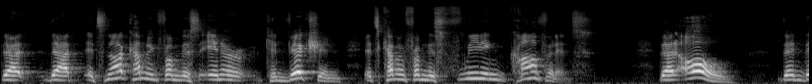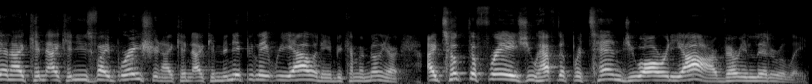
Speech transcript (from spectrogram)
that, that it's not coming from this inner conviction, it's coming from this fleeting confidence that, oh, then, then I, can, I can use vibration. I can, I can manipulate reality and become a millionaire. I took the phrase, you have to pretend you already are, very literally.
